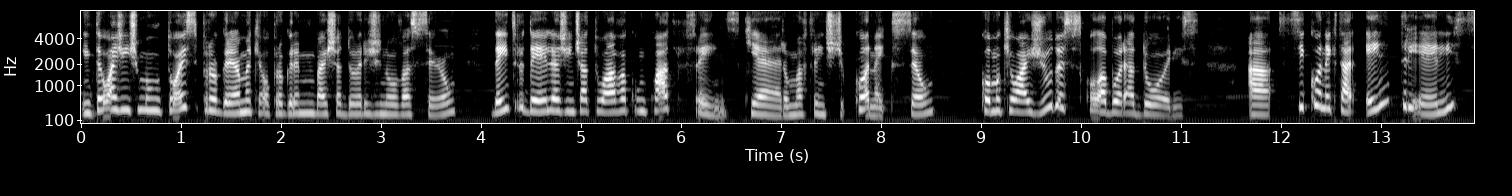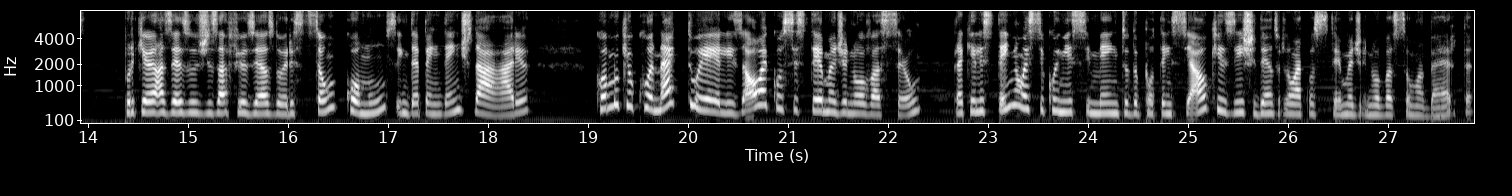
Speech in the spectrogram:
Então a gente montou esse programa, que é o programa Embaixadores de Inovação. Dentro dele a gente atuava com quatro frentes, que era uma frente de conexão, como que eu ajudo esses colaboradores a se conectar entre eles, porque às vezes os desafios e as dores são comuns, independente da área. Como que eu conecto eles ao ecossistema de inovação, para que eles tenham esse conhecimento do potencial que existe dentro de um ecossistema de inovação aberta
